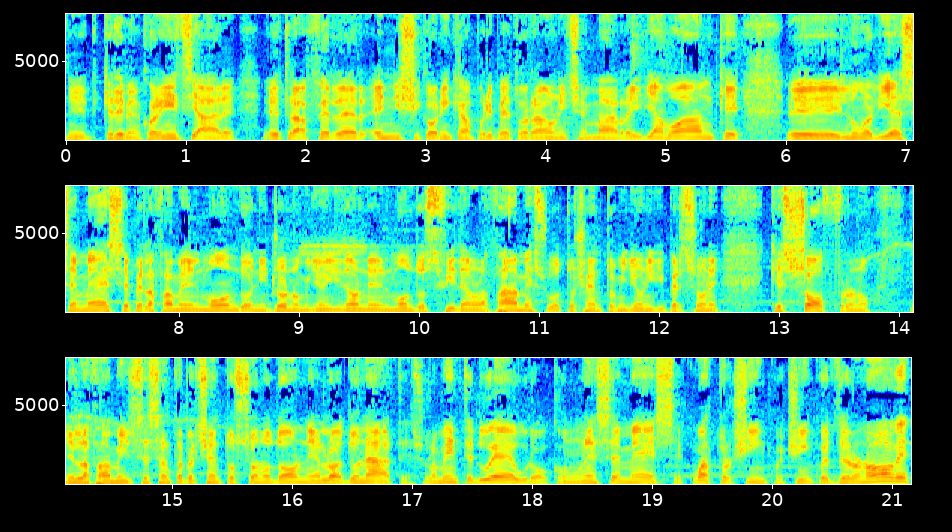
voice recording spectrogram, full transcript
eh, che deve ancora iniziare tra Ferrer e Nishikori in campo, ripeto Raonic e Murray, diamo anche il numero di sms per la fame nel mondo, ogni giorno milioni di donne nel mondo sfidano la fame, su 800 milioni di persone che soffrono la fame il 60% sono donne, allora donate solamente 2 euro con un sms 45509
